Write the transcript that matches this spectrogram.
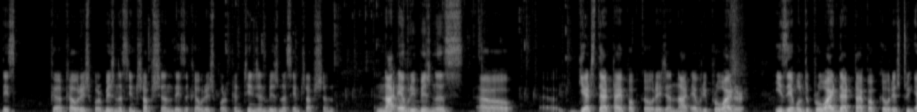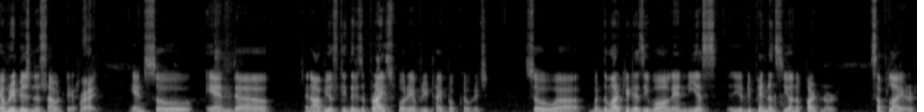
There's coverage for business interruption. There's a coverage for contingent business interruption. Not every business uh, uh, gets that type of coverage, and not every provider is able to provide that type of coverage to every business out there. Right. And so, and uh, and obviously, there is a price for every type of coverage. So, uh, but the market has evolved, and yes, your dependency on a partner, supplier,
